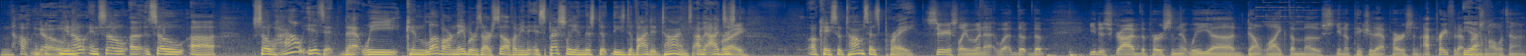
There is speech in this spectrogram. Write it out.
No, No. you know and so uh, so uh, so how is it that we can love our neighbors ourselves i mean especially in this these divided times i mean i Pray. Just okay so tom says pray Seriously, when I, the the you describe the person that we uh, don't like the most, you know, picture that person. I pray for that Yeah. person all the time.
